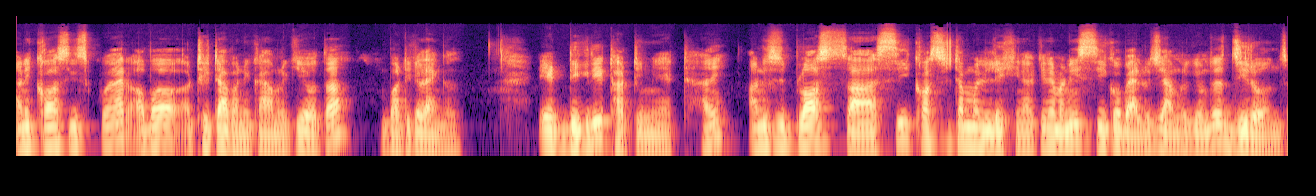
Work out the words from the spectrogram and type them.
अनि कस स्क्वायर अब ठिटा भनेको हाम्रो के हो त? Vertical angle eight degree thirty minute है। अनि प्लस सी कसिटा मैले लेखिनँ किनभने सीको भ्यालु चाहिँ हाम्रो के हुन्छ? जिरो हुन्छ।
